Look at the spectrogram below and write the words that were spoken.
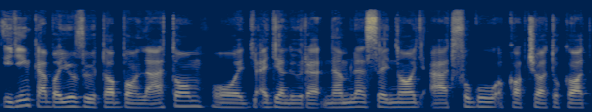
így inkább a jövőt abban látom, hogy egyelőre nem lesz egy nagy átfogó, a kapcsolatokat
